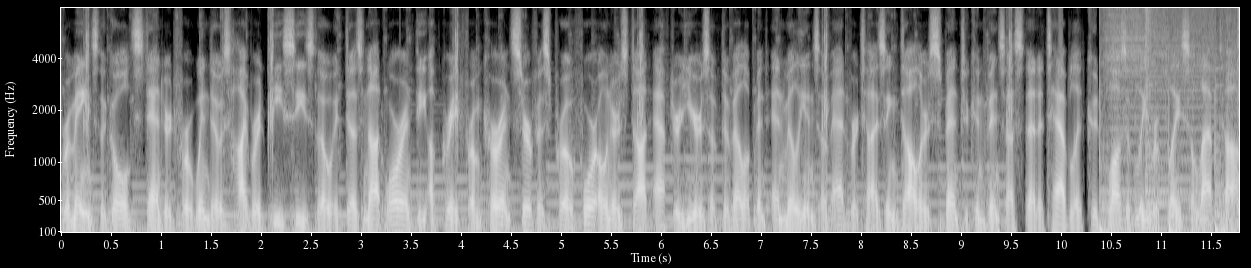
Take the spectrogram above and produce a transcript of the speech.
remains the gold standard for Windows hybrid PCs though it does not warrant the upgrade from current Surface Pro 4 owners. After years of development and millions of advertising dollars spent to convince us that a tablet could plausibly replace a laptop,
